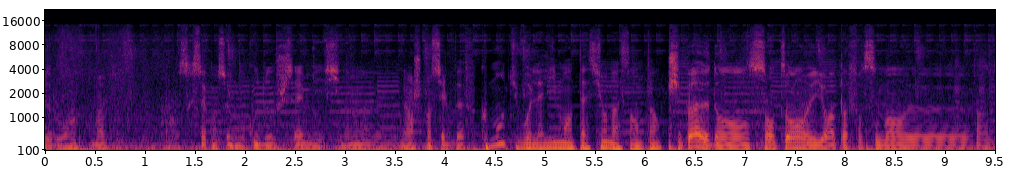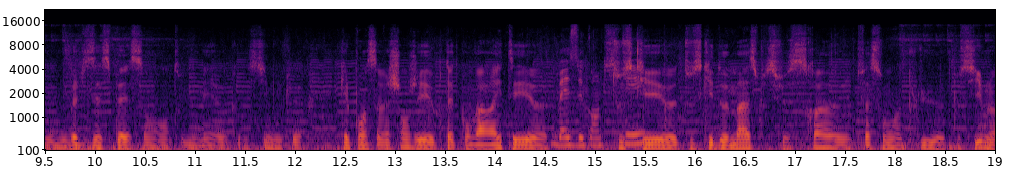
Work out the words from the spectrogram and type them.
de loin. Que ça consomme beaucoup d'eau, je sais, mais sinon, euh, non, je pense que c'est le bœuf. Comment tu vois l'alimentation dans 100 ans? Je sais pas, dans 100 ans, il y aura pas forcément euh, enfin, de nouvelles espèces entre guillemets euh, comestibles, donc euh, à quel point ça va changer Peut-être qu'on va arrêter euh, Baisse de quantité. tout ce qui est euh, tout ce qui est de masse parce que ce sera euh, de façon euh, plus euh, possible.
